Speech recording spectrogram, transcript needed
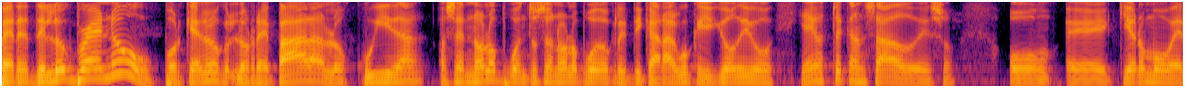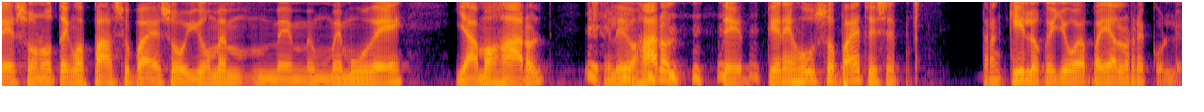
Pero they look brand new, porque él los lo repara, los cuida. O sea, no lo puedo, entonces no lo puedo criticar. Algo que yo digo, ya yo estoy cansado de eso, o eh, quiero mover eso, no tengo espacio para eso, o yo me, me- me- me mudé, llamo a Harold, y le digo, Harold, ¿te- ¿tienes uso para esto? Y dice, tranquilo que yo voy para allá, lo recorre.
